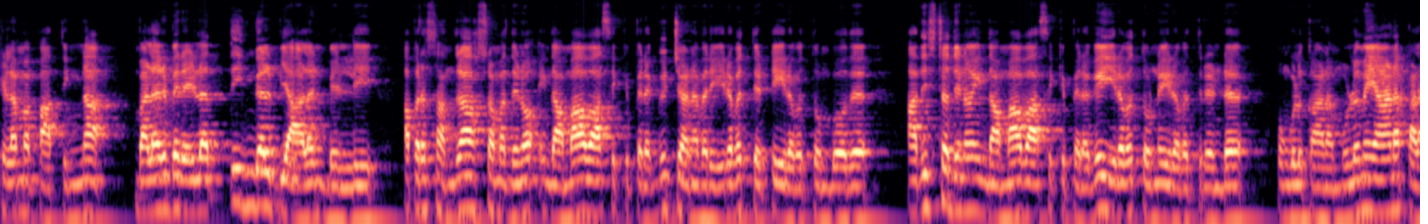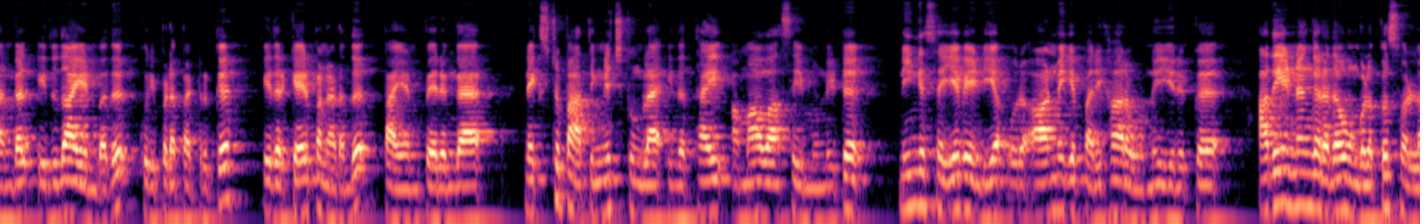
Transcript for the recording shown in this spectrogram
கிழமை பார்த்தீங்கன்னா வளர்பிறையில் திங்கள் வியாழன் வெள்ளி. அப்புறம் சந்திராசிரம தினம் இந்த அமாவாசைக்கு பிறகு ஜனவரி இருபத்தெட்டு இருபத்தொம்போது. அதிர்ஷ்ட தினம் இந்த அமாவாசைக்கு பிறகு இருபத்தொன்று இருபத்தி ரெண்டு உங்களுக்கான முழுமையான பலன்கள் இதுதான் என்பது குறிப்பிடப்பட்டிருக்கு. இதற்கேற்ப நடந்து பயன் பெறுங்க. நெக்ஸ்ட்டு பார்த்தீங்கன்னு வச்சுக்கோங்களேன் இந்த தை அமாவாசை முன்னிட்டு நீங்கள் செய்ய வேண்டிய ஒரு ஆன்மீக பரிகாரம் ஒன்று இருக்குது அது என்னங்கிறத உங்களுக்கு சொல்ல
